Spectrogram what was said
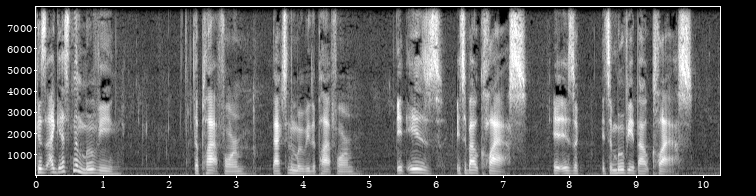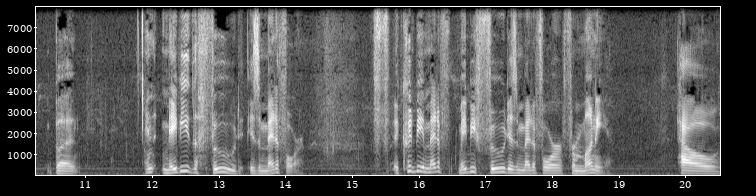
Cuz I guess in the movie the platform, back to the movie the platform, it is it's about class. It is a it's a movie about class. But and maybe the food is a metaphor it could be a metaphor. Maybe food is a metaphor for money. How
